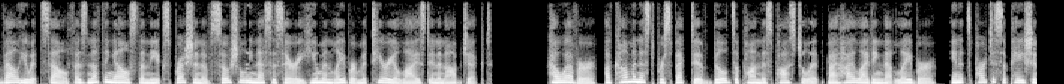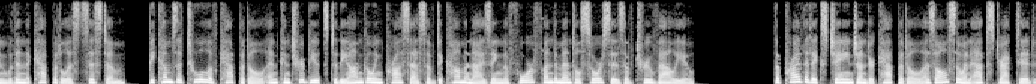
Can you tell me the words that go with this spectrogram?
value itself is nothing else than the expression of socially necessary human labor materialized in an object. However, a commonist perspective builds upon this postulate by highlighting that labor, in its participation within the capitalist system, becomes a tool of capital and contributes to the ongoing process of decommonizing the four fundamental sources of true value. The private exchange under capital is also an abstracted,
